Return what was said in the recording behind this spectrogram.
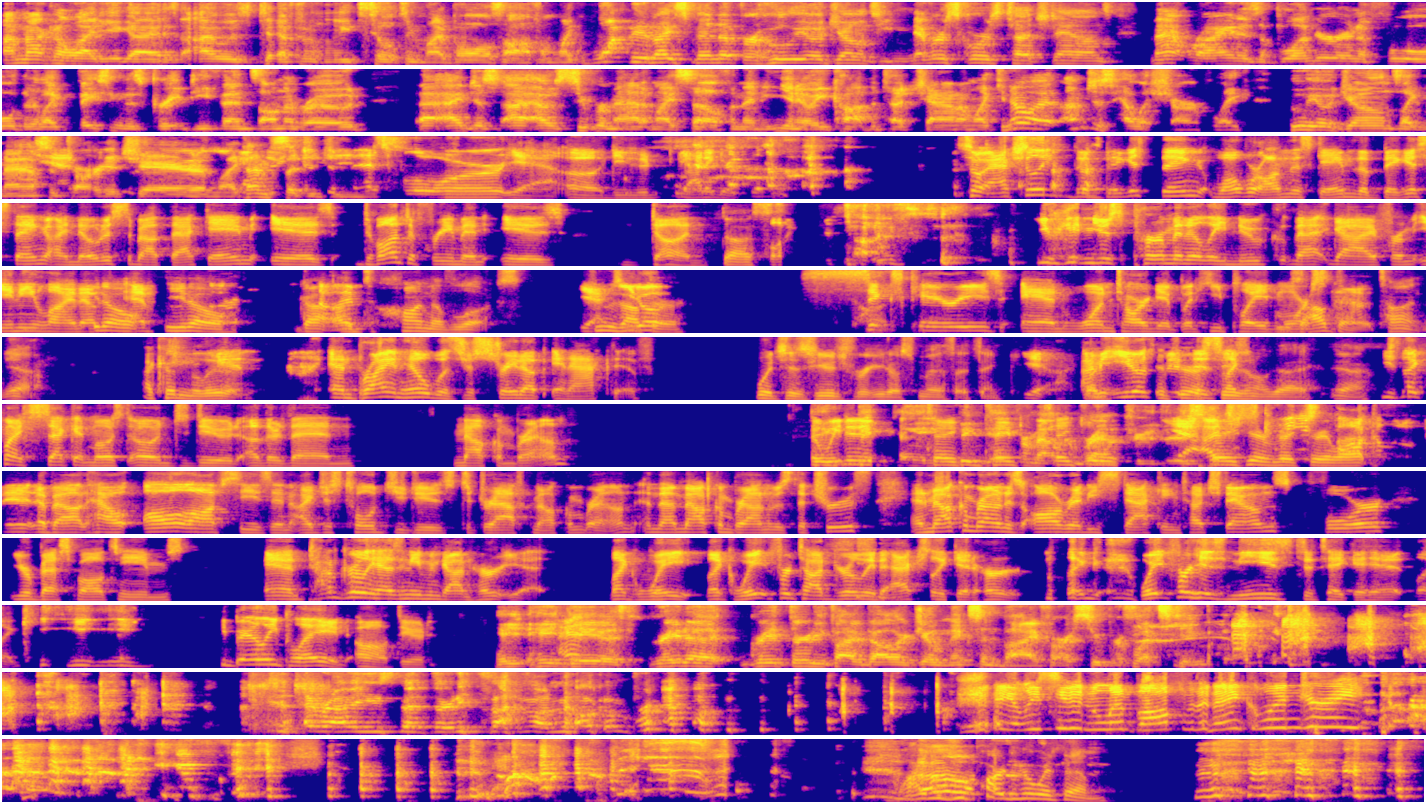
I'm not gonna lie to you guys. I was definitely tilting my balls off. I'm like, what did I spend up for Julio Jones? He never scores touchdowns. Matt Ryan is a blunderer and a fool. They're like facing this great defense on the road. I just, I, I was super mad at myself. And then, you know, he caught the touchdown. I'm like, you know what? I'm just hella sharp. Like Julio Jones, like massive Yeah. target share, and like I'm such a genius. floor, yeah. Oh, dude, gotta get. So actually, the biggest thing while we're on this game, the biggest thing I noticed about that game is Devonta Freeman is done. dust. Like, You can just permanently nuke that guy from any lineup. Ito, ever. Ito got a ton of looks. yeah, he was you out there. six carries and one target, but he played He was more out there a ton. Yeah, I couldn't believe And, it. and Brian Hill was just straight up inactive. Which is huge for Ito Smith, I think. Yeah, I Like, mean, Ito If you're a is like seasonal guy, yeah. he's like my second most owned dude, other than Malcolm Brown. So we didn't. big day, Take- big day take- for Malcolm take Brown your- truthers. Yeah, I Take just, your can we just victory talk lap. a little bit about how all off season I just told you dudes to draft Malcolm Brown, and that Malcolm Brown was the truth. And Malcolm Brown is already stacking touchdowns for your best ball teams, and Todd Gurley hasn't even gotten hurt yet. Like wait, like wait for Todd Gurley to actually get hurt. Like wait for his knees to take a hit. Like he he he, he barely played. Oh, dude. Hey, hey, Davis, great, uh, great thirty-five dollar Joe Mixon buy for our Superflex team. I'd rather you spent thirty-five on Malcolm Brown. Hey, at least he didn't limp off with an ankle injury. you fish. Why did Oh. you partner with him?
